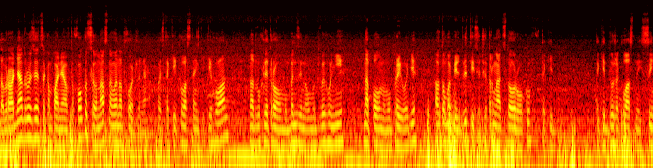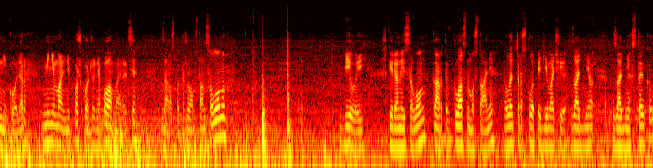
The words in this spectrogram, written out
Доброго дня, друзі! Це компанія Автофокус і у нас нове надходження. Ось такий класненький Тігуан на 2-літровому бензиновому двигуні на повному приводі. Автомобіль 2013 року. Такий, такий дуже класний синій колір. Мінімальні пошкодження по Америці. Зараз покажу вам стан салону. Білий шкіряний салон, карти в класному стані, електросклопідіймачі задніх стекол.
